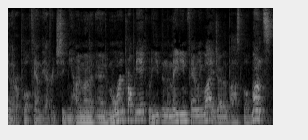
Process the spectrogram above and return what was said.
Now, the report found the average Sydney homeowner earned more in property equity than the median family wage over the past 12 months.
